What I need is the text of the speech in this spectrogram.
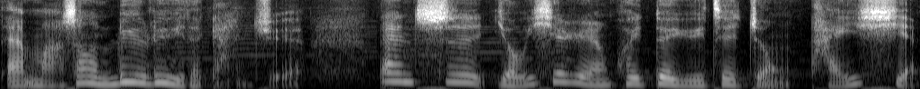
哎，马上绿绿的感觉，但是有一些人会对于这种苔藓，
